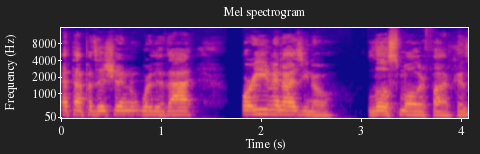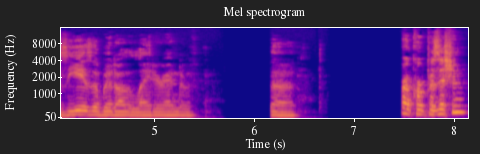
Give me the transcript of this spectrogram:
at that position, whether that or even as, you know, a little smaller five, because he is a bit on the lighter end of the front court position.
